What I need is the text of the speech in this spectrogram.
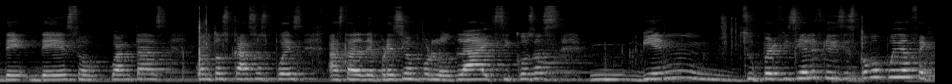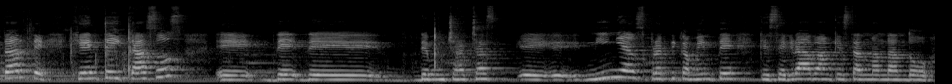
de, eso. ¿Cuántas, ¿Cuántos casos, pues, hasta de depresión por los likes y cosas mm, bien superficiales que dices, ¿cómo puede afectarte? Gente y casos eh, de, de, de muchachas eh, eh, niñas prácticamente que se graban, que están mandando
